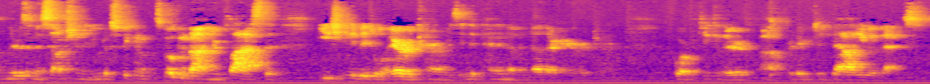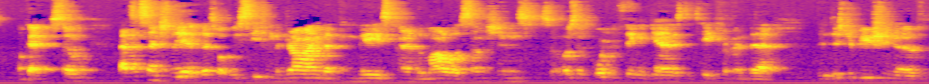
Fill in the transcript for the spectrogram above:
um, there's an assumption that you would have spoken, spoken about in your class that each individual error term is independent of another error term for a particular uh, predicted value of x. Okay, so that's essentially it. See from the drawing that conveys kind of the model assumptions. So the most important thing, again, is to take from it that the distribution of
